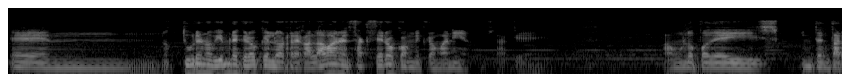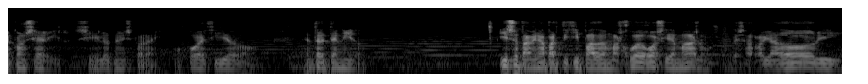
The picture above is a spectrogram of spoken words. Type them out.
en octubre, noviembre creo que lo regalaban el Zack Zero con Micromanía. O sea que aún lo podéis intentar conseguir si lo tenéis por ahí. Un jueguecillo entretenido. Y eso también ha participado en más juegos y demás, desarrollador y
